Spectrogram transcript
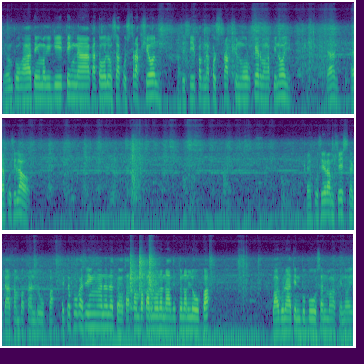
Yun pong ating magigiting na katulong sa construction. Masisipag na construction worker, mga Pinoy. Ayan, ayan po sila oh. Ayan po si Ramses, nagtatambak ng lupa. Ito po kasing ano na to, tatambakan muna natin to ng lupa bago natin bubuhusan mga Pinoy.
